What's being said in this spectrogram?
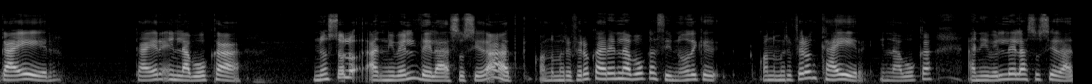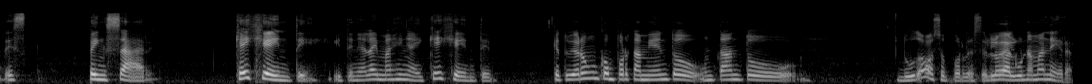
caer, caer en la boca, no solo a nivel de la sociedad, cuando me refiero a caer en la boca, sino de que, cuando me refiero a caer en la boca a nivel de la sociedad, es pensar que hay gente, y tenía la imagen ahí, que hay gente que tuvieron un comportamiento un tanto dudoso, por decirlo de alguna manera,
